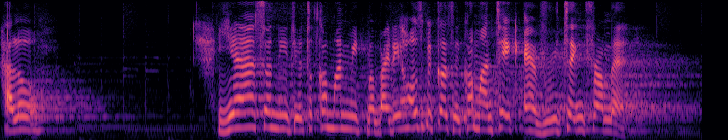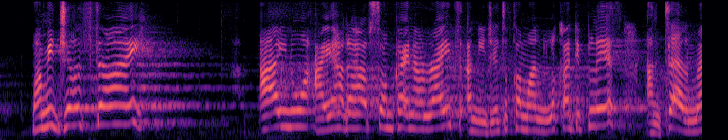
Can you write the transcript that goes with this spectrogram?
Hello? Yes, I need you to come and meet me by the house because they come and take everything from me. Mommy just died. I know I had to have some kind of rights. I need you to come and look at the place and tell me,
